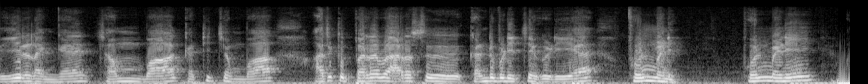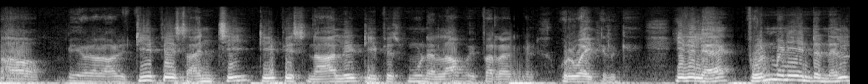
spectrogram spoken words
வீரடங்க சம்பா கட்டிச்சம்பா அதுக்கு பிறகு அரசு கண்டுபிடிக்கக்கூடிய பொன்மணி. பொன்மணி டிபிஎஸ் அஞ்சு டிபிஎஸ் நாலு டிபிஎஸ் மூணு எல்லாம் இப்போ ரகங்கள் உருவாக்கியிருக்கு. இதில் பொன்மணி என்ற நெல்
